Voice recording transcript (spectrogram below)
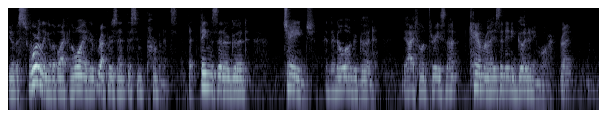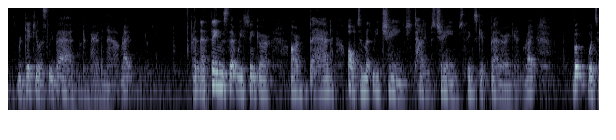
you know, the swirling of the black and the white it represent this impermanence, that things that are good change and they're no longer good. The iPhone 3 is not camera isn't any good anymore, right? It's ridiculously bad compared to now, right? And the things that we think are are bad ultimately change. Times change. Things get better again, right? But what's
